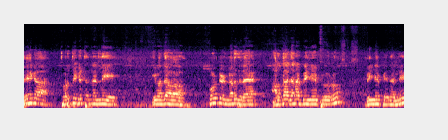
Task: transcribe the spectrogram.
ಬೇಗ ತ್ವರಿತಗತಿನಲ್ಲಿ ಇವತ್ತು ಕೋರ್ಟ್ಗಳು ನಡೆದ್ರೆ ಅರ್ಧ ಜನ ಬಿ ಜೆ ಪಿಯವರು ಬಿ ಜೆ ಪಿನಲ್ಲಿ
